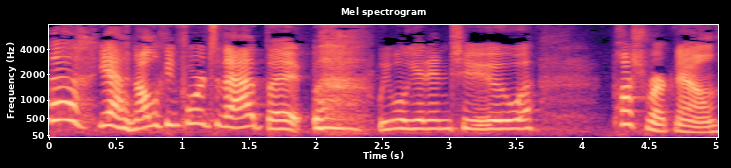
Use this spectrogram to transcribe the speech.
uh, yeah, not looking forward to that, but we will get into Poshmark now.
